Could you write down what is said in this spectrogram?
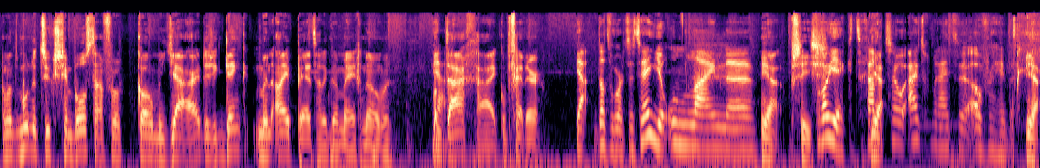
want het moet natuurlijk symbool staan voor komend jaar. Dus ik denk mijn iPad had ik dan meegenomen. Want Ja. daar ga ik op verder. Ja, dat wordt het, hè? Je online eh, Ja, precies. project. Gaan we Ja. het zo uitgebreid eh, over hebben. Ja.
